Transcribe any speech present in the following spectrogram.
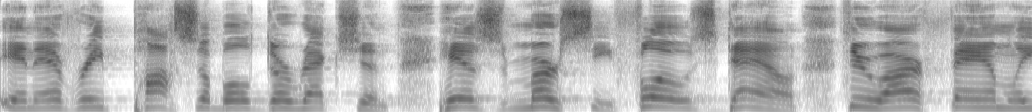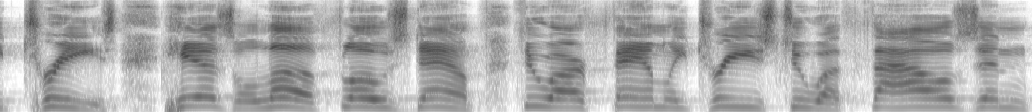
in every possible direction. His mercy flows down through our family trees, His love flows down through our family trees to a thousand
